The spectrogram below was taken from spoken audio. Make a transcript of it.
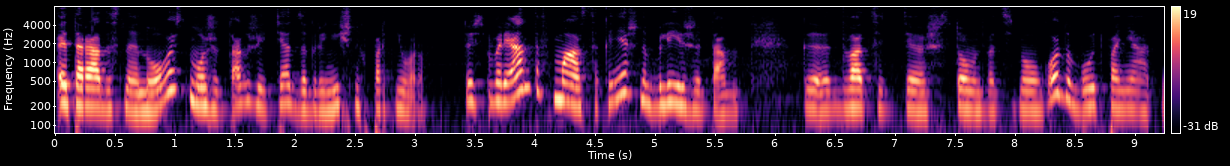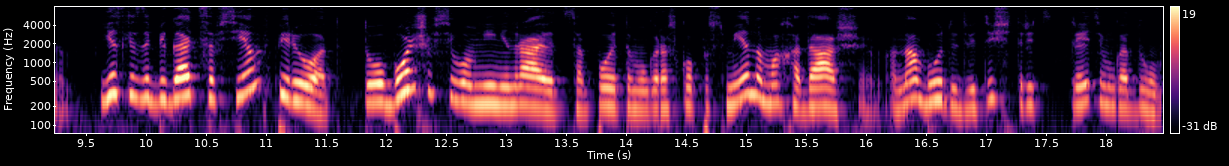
эта радостная новость может также идти от заграничных партнеров. То есть вариантов масса, конечно, ближе там к 26-27 году будет понятно. Если забегать совсем вперед, то больше всего мне не нравится по этому гороскопу смена Махадаши. Она будет в 2033 году.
